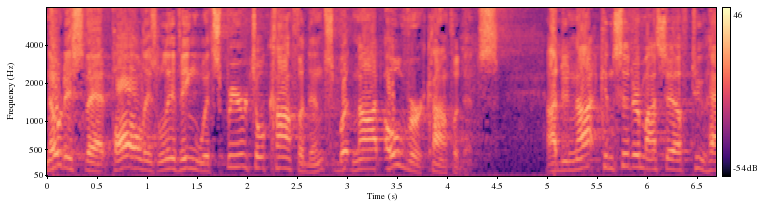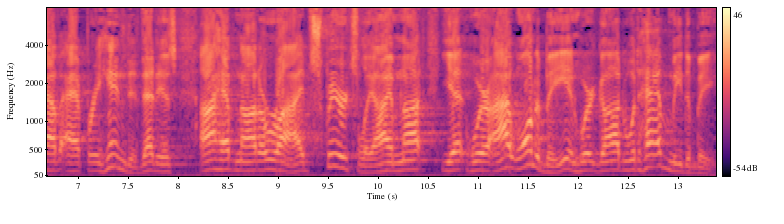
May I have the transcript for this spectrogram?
Notice that Paul is living with spiritual confidence, but not overconfidence. I do not consider myself to have apprehended. That is, I have not arrived spiritually. I am not yet where I want to be and where God would have me to be.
